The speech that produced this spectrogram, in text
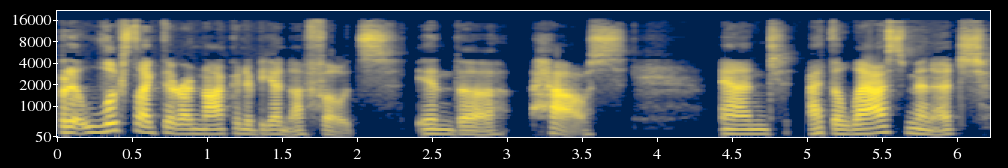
but it looks like there are not going to be enough votes in the House. And at the last minute,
